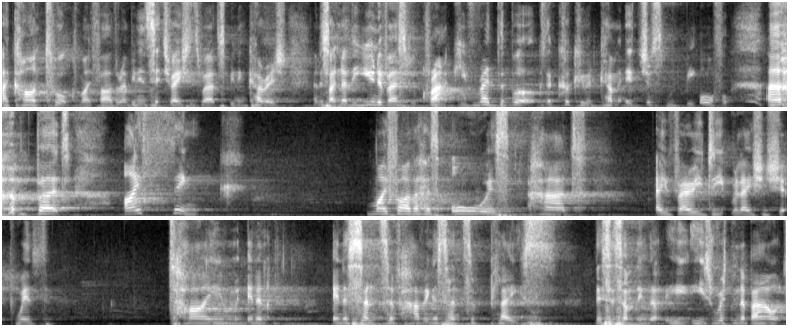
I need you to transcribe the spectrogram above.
I can't talk my father. I've been in situations where it's been encouraged, and it's like, no, the universe would crack. You've read the book, the cuckoo would come, it just would be awful. Um, but I think my father has always had a very deep relationship with time in, an, in a sense of having a sense of place. This is something that he, he's written about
